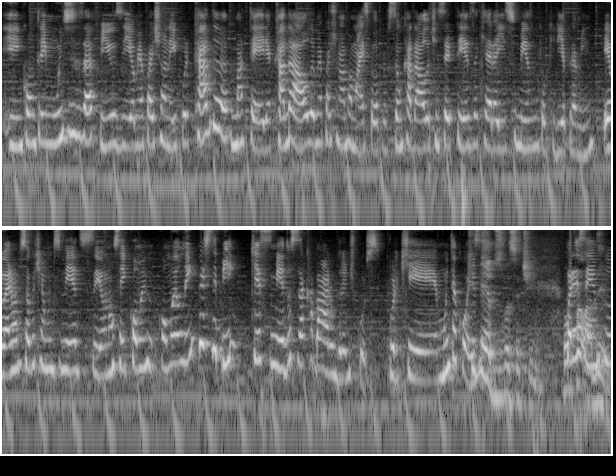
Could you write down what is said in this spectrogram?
Encontrei muitos desafios e eu me apaixonei por cada matéria, cada aula eu me apaixonava mais pela profissão, cada aula eu tinha certeza que era isso mesmo que eu queria para mim. Eu era uma pessoa que tinha muitos medos e eu não sei como, como eu nem percebi que esses medos acabaram durante o curso, porque muita coisa. Que medos você tinha? Vamos por exemplo,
